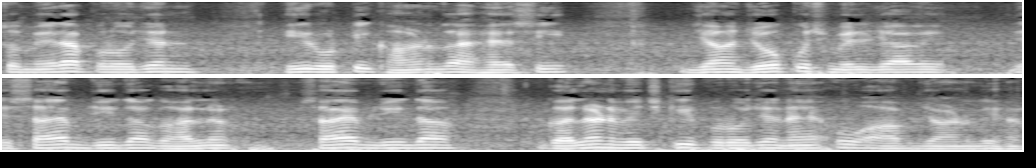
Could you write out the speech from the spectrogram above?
ਸੋ ਮੇਰਾ ਪ੍ਰੋਜਨ ਹੀ ਰੋਟੀ ਖਾਣ ਦਾ ਹੈ ਸੀ, ਜਾਂ ਜੋ ਕੁਝ ਮਿਲ ਜਾਵੇ। ਜੇ ਸਾਹਿਬ ਜੀ ਦਾ ਗਾਲਣ ਸਾਹਿਬ ਜੀ ਦਾ ਗਲਣ ਵਿੱਚ ਕੀ ਪ੍ਰੋਜਨ ਹੈ, ਉਹ ਆਪ ਜਾਣਦੇ ਹਨ।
